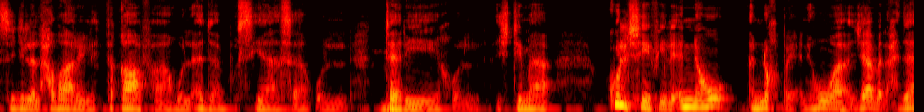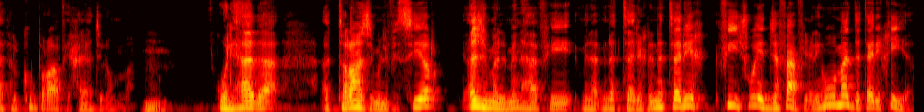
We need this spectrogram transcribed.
السجل الحضاري للثقافة والأدب والسياسة والتاريخ والاجتماع كل شيء فيه لأنه النخبة يعني هو جاب الأحداث الكبرى في حياة الأمة. ولهذا التراجم اللي في السير أجمل منها في من من التاريخ لأن التاريخ فيه شوية جفاف يعني هو مادة تاريخية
